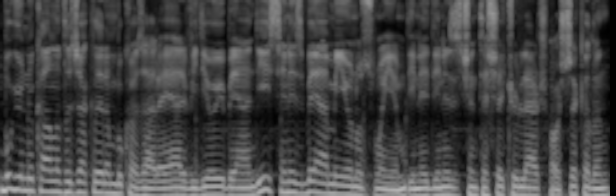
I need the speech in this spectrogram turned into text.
Bugünlük anlatacaklarım bu kadar. Eğer videoyu beğendiyseniz beğenmeyi unutmayın. Dinlediğiniz için teşekkürler. Hoşçakalın.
